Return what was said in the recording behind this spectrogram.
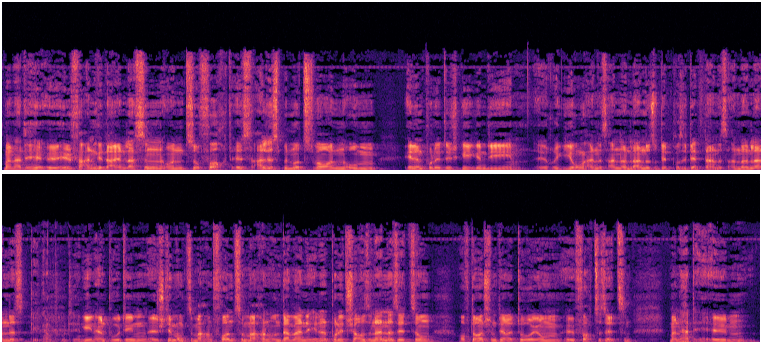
Man hat Hilfe angedeihen lassen und sofort ist alles benutzt worden, um innenpolitisch gegen die Regierung eines anderen Landes und den Präsidenten eines anderen Landes gegen Herrn Putin, gegen Herrn Putin Stimmung zu machen, Front zu machen und dabei eine innenpolitische Auseinandersetzung auf deutschem Territorium äh, fortzusetzen. Man hat ähm,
